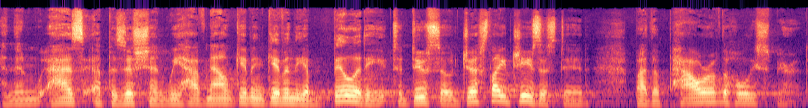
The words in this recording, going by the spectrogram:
And then, as a position, we have now given, given the ability to do so, just like Jesus did, by the power of the Holy Spirit.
